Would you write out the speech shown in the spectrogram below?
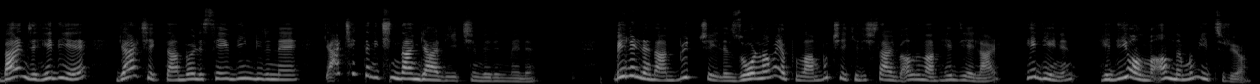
bence hediye gerçekten böyle sevdiğim birine gerçekten içinden geldiği için verilmeli. Belirlenen bütçeyle zorlama yapılan bu çekilişler ve alınan hediyeler hediyenin hediye olma anlamını yitiriyor.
